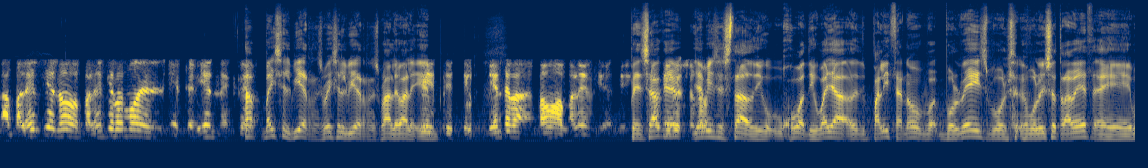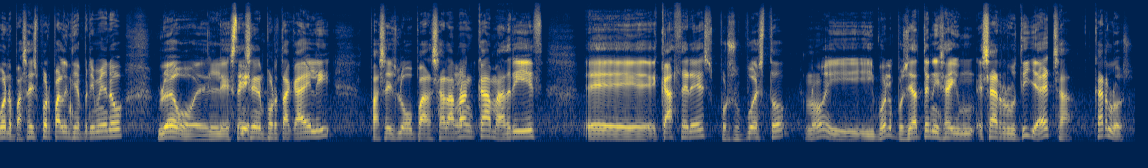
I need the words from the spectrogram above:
A Palencia no, a Palencia vamos el, este viernes, creo. Ah, vais el viernes, vais el viernes, vale, vale. Sí, eh, sí, sí, el viernes vamos a Palencia. Pensaba que ya habéis estado, digo, digo, vaya eh, paliza, ¿no? Volvéis, volvéis otra vez. bueno, pasáis por Palencia primero, luego estáis en Portacaeli, pasáis luego para Salamanca, Madrid, Cáceres, por supuesto, ¿no? Y, bueno, pues ya tenéis ahí esa rutilla hecha, Carlos.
